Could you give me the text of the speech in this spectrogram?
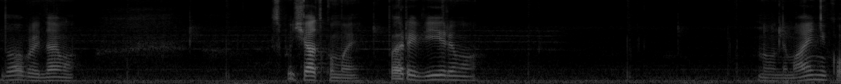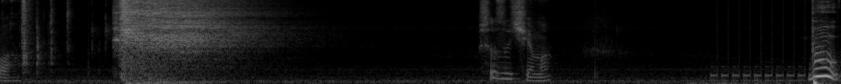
Добре, йдемо. Спочатку ми перевіримо. Ну, немає нікого. Що з очима? Бу!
